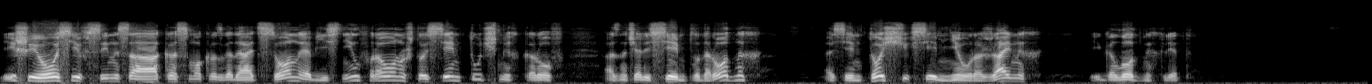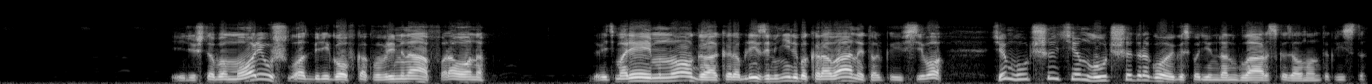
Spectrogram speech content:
Лишь Иосиф, сын Исаака, смог разгадать сон и объяснил фараону, что семь тучных коров означали семь плодородных, а семь тощих — семь неурожайных и голодных лет. Или чтобы море ушло от берегов, как во времена фараона. Да ведь морей много, а корабли заменили бы караваны только и всего. Тем лучше, тем лучше, дорогой господин Данглар, — сказал Монте-Кристо.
